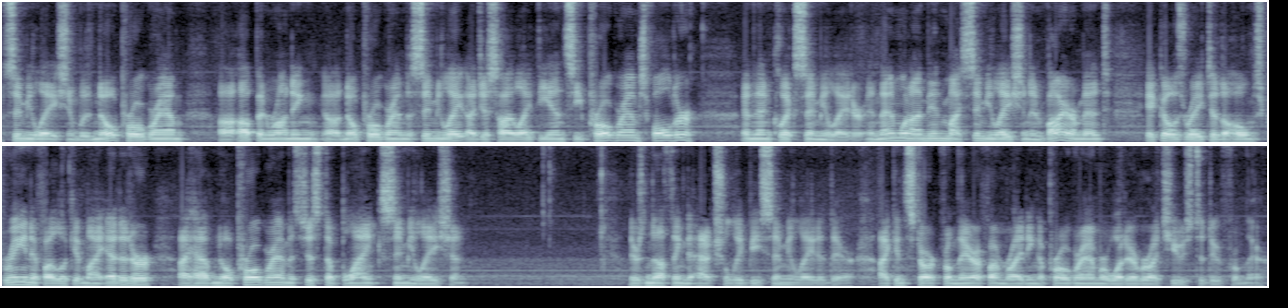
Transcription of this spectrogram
simulation with no program uh, up and running, uh, no program to simulate, I just highlight the NC Programs folder and then click Simulator. And then when I'm in my simulation environment, it goes right to the home screen. If I look at my editor, I have no program. It's just a blank simulation. There's nothing to actually be simulated there. I can start from there if I'm writing a program or whatever I choose to do from there.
